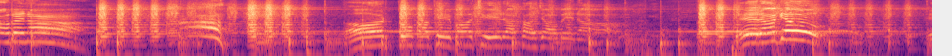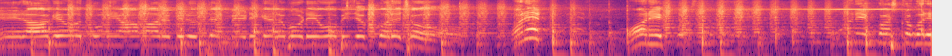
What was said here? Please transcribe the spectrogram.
যাবে না। আর তোমাকে বাঁচিয়ে রাখা যাবে না। এর আগেও এর আগেও তুমি আমার বিরুদ্ধে মেডিকেল বোর্ডে অভিযোগ করেছ। অনেক অনেক অনেক কষ্ট করে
